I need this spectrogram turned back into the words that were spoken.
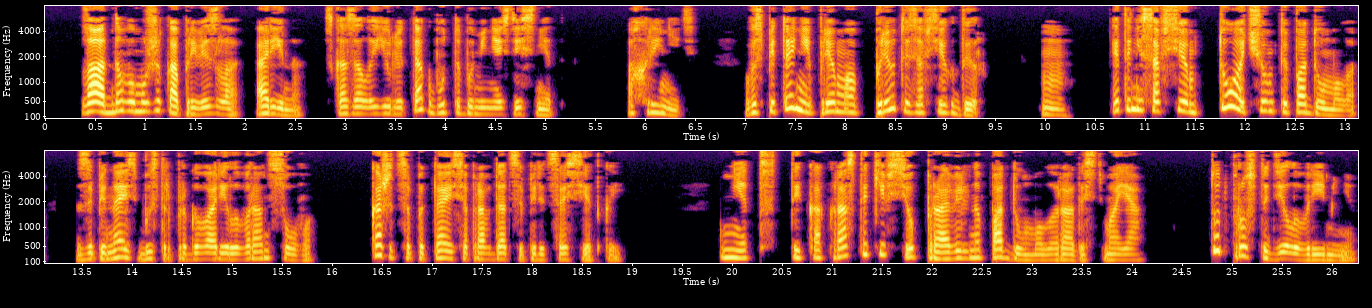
— Ладного мужика привезла, Арина, — сказала Юля так, будто бы меня здесь нет. Охренеть. Воспитание прямо прет изо всех дыр. М это не совсем то, о чем ты подумала, — запинаясь, быстро проговорила Воронцова, кажется, пытаясь оправдаться перед соседкой. Нет, ты как раз-таки все правильно подумала, радость моя. Тут просто дело времени.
